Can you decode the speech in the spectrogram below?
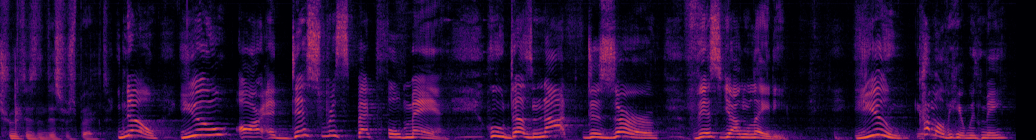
truth isn't disrespect. No, you are a disrespectful man who does not deserve this young lady. You, come over here with me.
